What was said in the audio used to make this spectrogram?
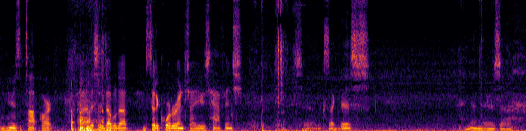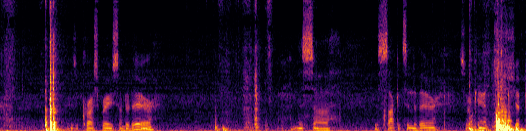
and here's the top part. Uh, this is doubled up. Instead of quarter inch, I use half inch. So it looks like this. And there's a, there's a cross brace under there. This uh, this sockets into there, so it can't shift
